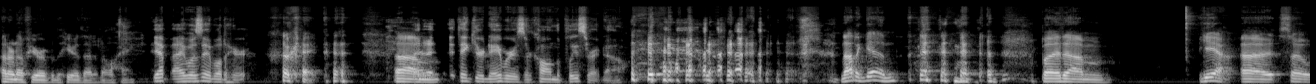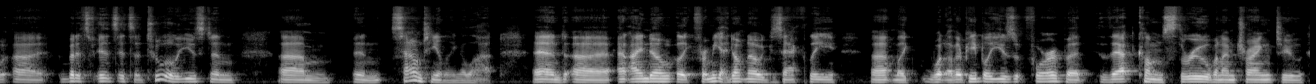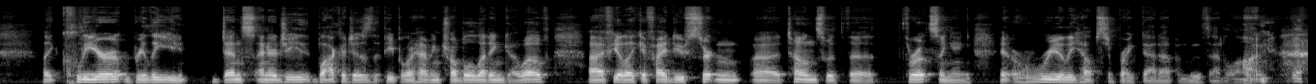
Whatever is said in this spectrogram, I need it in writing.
I don't know if you're able to hear that at all, Hank. Yep, I was able to hear it. Okay. I, I think your neighbors are calling the police right now. Not again. but um, yeah. Uh, so, uh, but it's it's it's a tool used in um, in sound healing a lot, and uh, and I know like for me, I don't know exactly uh, like what other people use it for, but that comes through when I'm trying to like clear really dense energy blockages that people are having trouble letting go of. Uh, I feel like if I do certain uh, tones with the throat singing, it really helps to break that up and move that along. Yeah.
